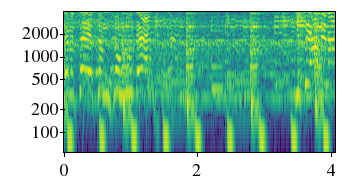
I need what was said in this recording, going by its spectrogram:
Let me tell you something, don't do that. You see, I've been out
